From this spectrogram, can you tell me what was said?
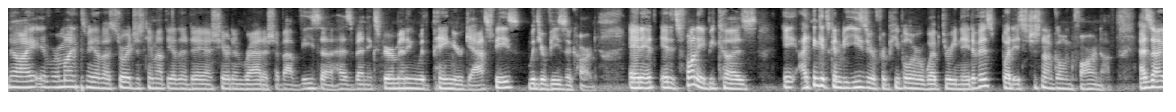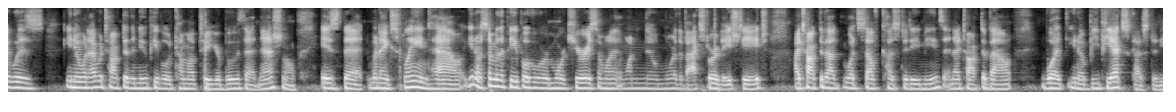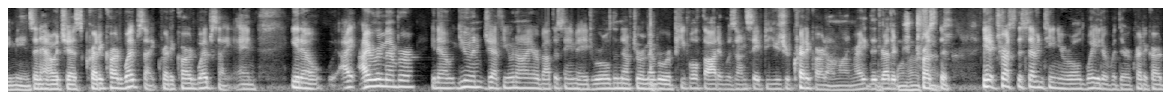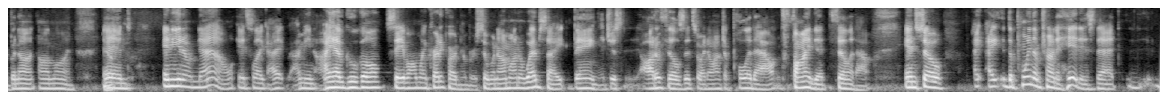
No, I, it reminds me of a story just came out the other day. I shared in Radish about Visa has been experimenting with paying your gas fees with your Visa card, and it, it it's funny because it, I think it's going to be easier for people who are Web three nativists, but it's just not going far enough. As I was you know, when I would talk to the new people who would come up to your booth at National, is that when I explained how, you know, some of the people who were more curious and want, want to know more of the backstory of HTH, I talked about what self custody means, and I talked about what you know BPX custody means, and how it's just credit card website, credit card website, and you know, I I remember you know, you and Jeff, you and I are about the same age. We're old enough to remember where people thought it was unsafe to use your credit card online, right? They'd rather 100%. trust the yeah, trust the 17 year old waiter with their credit card, but not online. Yep. And and you know now it's like I I mean I have Google save all my credit card numbers, so when I'm on a website, bang, it just autofills it, so I don't have to pull it out, find it, fill it out, and so. I, I, the point I'm trying to hit is that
